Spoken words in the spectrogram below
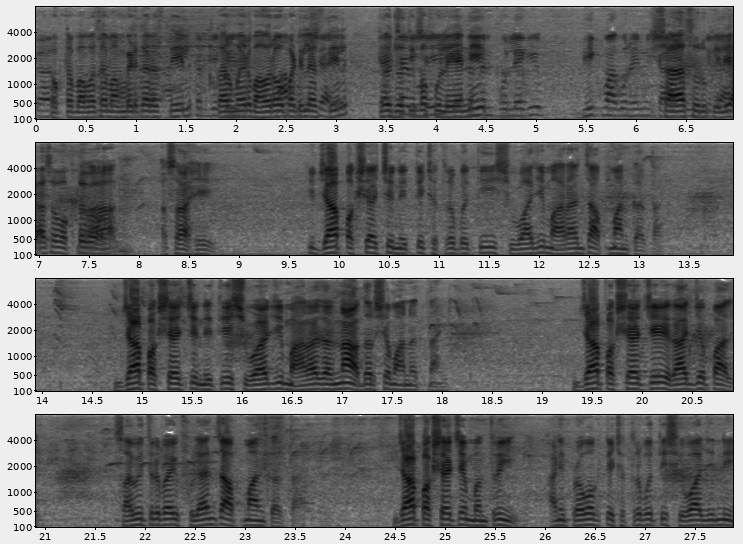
डॉक्टर बाबासाहेब आंबेडकर असतील कर्मवीर काही भाऊराव पाटील असतील किंवा ज्योतिबा फुले यांनी एकंदरीत बोलले की भीक मागून यांनी शाळा सुरू केली आहे. असं वक्तव्य असं आहे की ज्या पक्षाचे नेते छत्रपती शिवाजी महाराजांचा अपमान करतात ज्या पक्षाचे नेते शिवाजी महाराजांना आदर्श मानत नाहीत ज्या पक्षाचे राज्यपाल सावित्रीबाई फुल्यांचा अपमान करतात ज्या पक्षाचे मंत्री आणि प्रवक्ते छत्रपती शिवाजींनी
